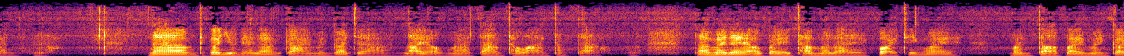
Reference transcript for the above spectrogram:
กัน น้ำที่ก็อยู่ในร่างกายมันก็จะไหลออกมาตามทวารต่างๆ ถ้าไม่ได้เอาไปทำอะไร ปล่อยทิ้งไว้ มันต่อไปมันก็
